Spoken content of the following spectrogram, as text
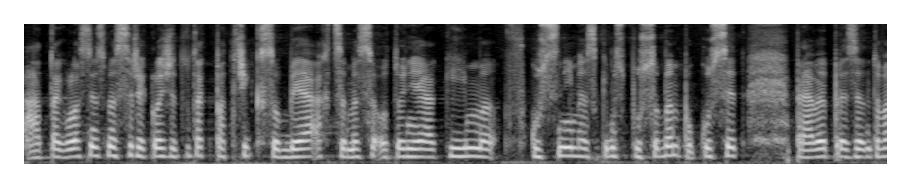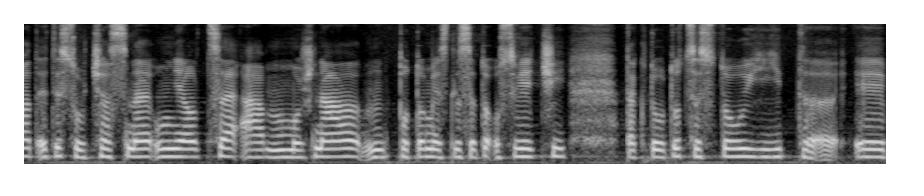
A tak vlastně jsme si řekli, že to tak patří k sobě a chceme se o to nějakým vkusným, hezkým způsobem pokusit právě prezentovat i ty současné umělce a možná potom, jestli se to osvědčí, tak touto cestou jít e, i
